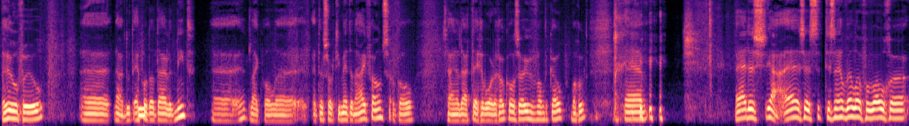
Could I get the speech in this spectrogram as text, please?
heel veel. nou, doet Apple dat duidelijk niet. Het lijkt wel het assortiment aan iPhones. Ook al zijn er daar tegenwoordig ook al zeven van te koop. Maar goed. Eh, eh, dus ja, eh, ze, het is een heel weloverwogen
